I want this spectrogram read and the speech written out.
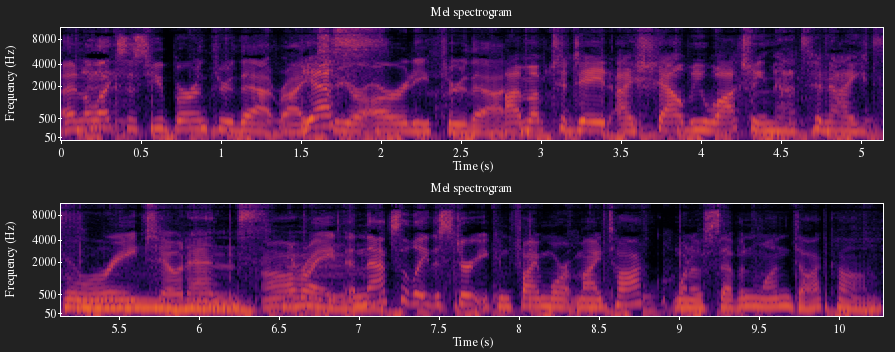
And Alexis, you burned through that, right? Yes. So you're already through that. I'm up to date. I shall be watching that tonight. Great. So it ends. All right, and mm-hmm. that's the latest dirt. You can find more at mytalk1071.com.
